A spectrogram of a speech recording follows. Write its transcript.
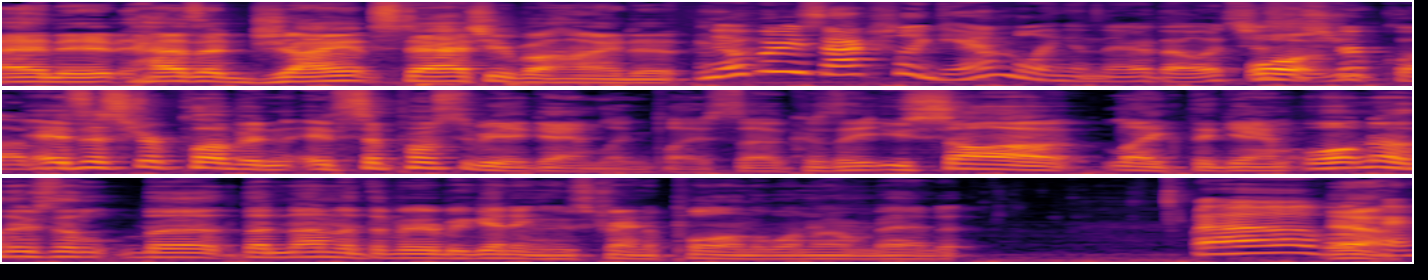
and it has a giant statue behind it. Nobody's actually gambling in there though. It's just Well, a strip club. It's a strip club, and it's supposed to be a gambling place, though, because you saw like the gam. Well, no, there's a the the nun at the very beginning who's trying to pull on the one armed bandit. oh, okay. Yeah,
